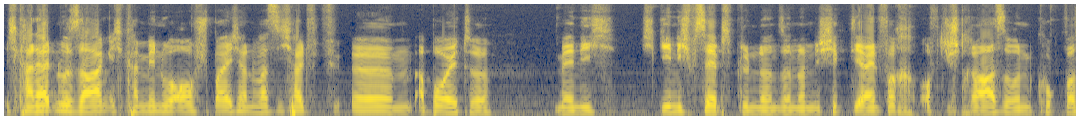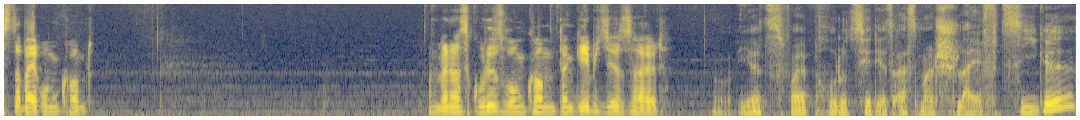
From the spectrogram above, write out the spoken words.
ich kann halt nur sagen, ich kann mir nur aufspeichern, was ich halt ähm, erbeute. Mehr nicht. Ich gehe nicht selbst plündern, sondern ich schicke die einfach auf die Straße und guck, was dabei rumkommt. Und wenn was Gutes rumkommt, dann gebe ich dir das halt. So, ihr zwei produziert jetzt erstmal Schleifziegel.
